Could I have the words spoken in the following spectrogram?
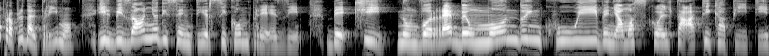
proprio dal primo, il bisogno di sentirsi compresi. Beh, chi non vorrebbe un mondo in cui veniamo ascoltati, capiti,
